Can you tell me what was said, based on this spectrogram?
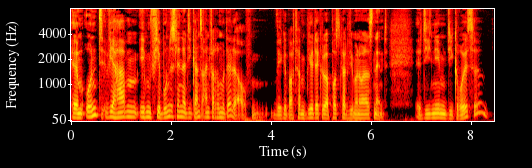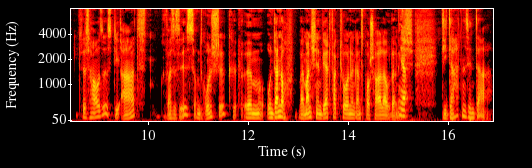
Ähm, und wir haben eben vier Bundesländer, die ganz einfache Modelle auf den Weg gebracht haben. Bierdeckel oder Postkarte, wie immer man das nennt. Äh, Die nehmen die Größe des Hauses, die Art, was es ist und Grundstück ähm, und dann noch bei manchen Wertfaktoren ein ganz pauschaler oder nicht. Ja. Die Daten sind da.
